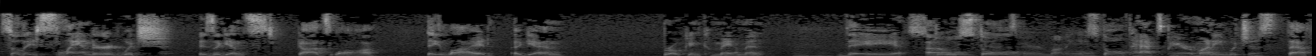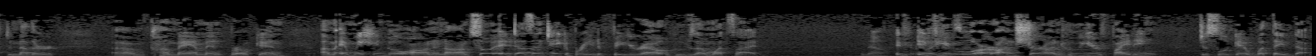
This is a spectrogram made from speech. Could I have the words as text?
So they slandered, which is against God's law. They lied. Again, broken commandment. They Stole, um, stole taxpayer money. stole taxpayer money, which is theft, another um, commandment broken. Um, and we can go on and on. So it doesn't take a brain to figure out who's on what side. No. If, really if you doesn't. are unsure on who you're fighting, just look at what they've done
